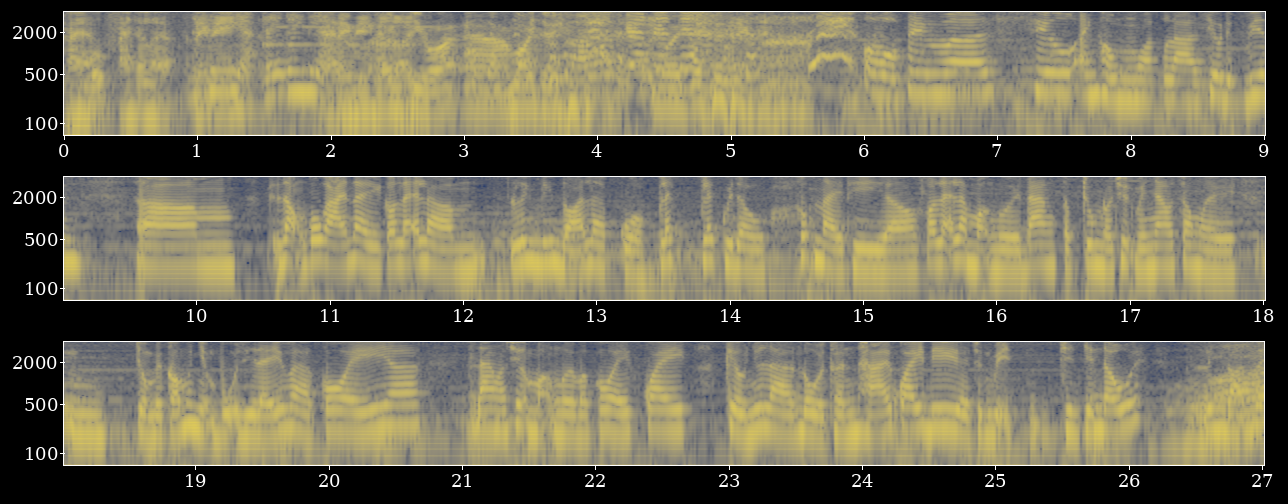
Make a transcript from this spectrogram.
ai ạ? ai trả lời ạ? Đây Đen. Đây nè, đây đây ai nè. đen đen trả lời. Chịu á. À, mời chị. Mời chị. Một bộ phim ờ, siêu anh hùng hoặc là siêu điệp viên. À, giọng cô gái này có lẽ là linh linh đoán là của Black Black Widow. Lúc này thì ờ, có lẽ là mọi người đang tập trung nói chuyện với nhau xong rồi ừm, chuẩn bị có một nhiệm vụ gì đấy và cô ấy ờ, đang nói chuyện với mọi người và cô ấy quay kiểu như là đổi thần thái quay đi để chuẩn bị chiến chiến đấu ấy linh đoán vậy.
